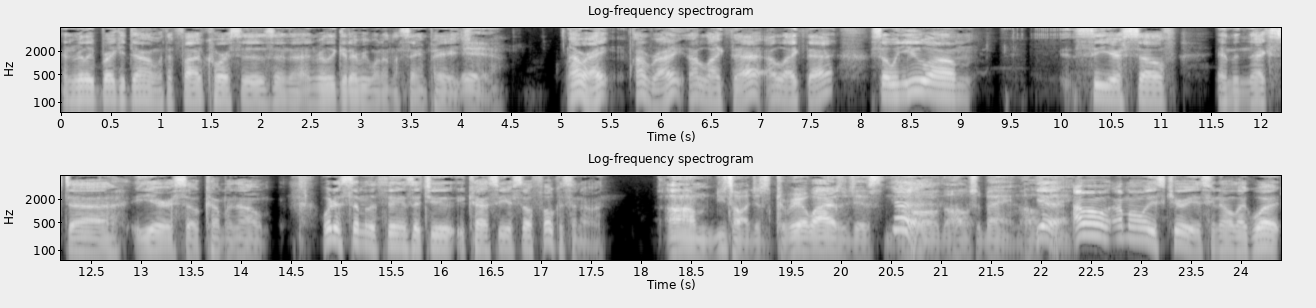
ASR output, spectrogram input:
and really break it down with the five courses and uh, and really get everyone on the same page Yeah. all right all right i like that i like that so when you um see yourself in the next uh year or so coming out what are some of the things that you you kind of see yourself focusing on Um, you talking just career wise or just Yeah. the whole the whole shebang, the whole yeah thing? i'm al- i'm always curious you know like what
